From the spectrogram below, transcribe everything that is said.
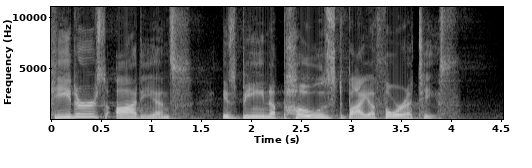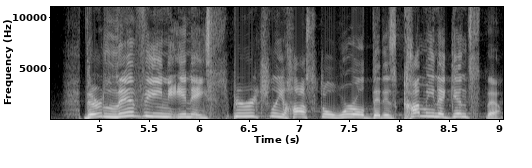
Peter's audience is being opposed by authorities. They're living in a spiritually hostile world that is coming against them.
